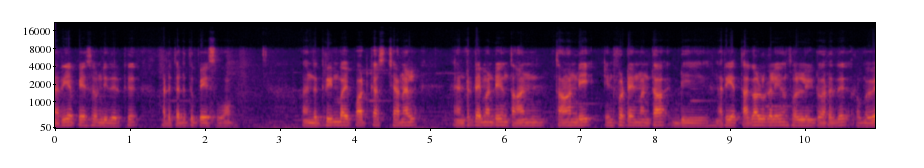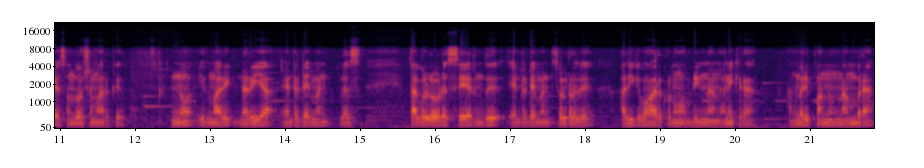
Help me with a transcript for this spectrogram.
நிறைய பேச வேண்டியது இருக்குது அடுத்தடுத்து பேசுவோம். அந்த க்ரீன் பாய் பாட்காஸ்ட் சேனல் என்டர்டெயின்மெண்ட்டையும் தான் தாண்டி இன்ஃபர்டெயின்மெண்ட்டாக இப்படி நிறைய தகவல்களையும் சொல்லிக்கிட்டு வர்றது ரொம்பவே சந்தோஷமாக இருக்குது இன்னும் இது மாதிரி நிறையா என்டர்டெயின்மெண்ட் ப்ளஸ் தகவலோடு சேர்ந்து என்டர்டெயின்மெண்ட் சொல்கிறது அதிகமாக இருக்கணும் அப்படின்னு நான் நினைக்கிறேன். அந்த மாதிரி பண்ணணும்னு நம்புகிறேன்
